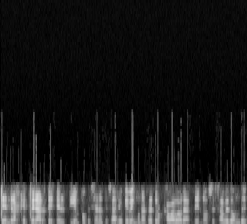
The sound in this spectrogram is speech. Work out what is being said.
Tendrás que esperarte el tiempo que sea necesario, que venga una retroexcavadora de no se sabe dónde,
